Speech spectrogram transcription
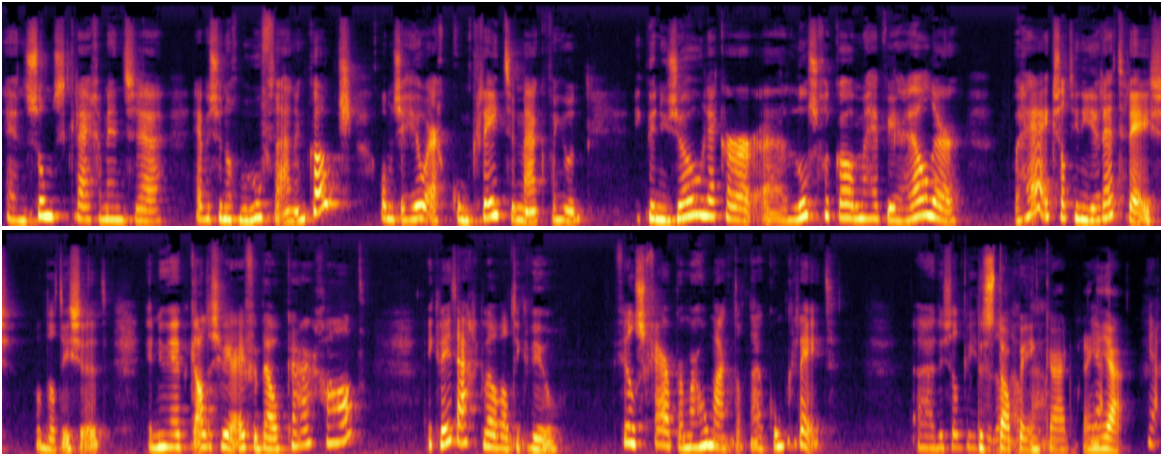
En soms krijgen mensen, hebben ze nog behoefte aan een coach om ze heel erg concreet te maken van joh, ik ben nu zo lekker uh, losgekomen, heb weer helder. Hè, ik zat in die red race, want dat is het. En nu heb ik alles weer even bij elkaar gehad. Ik weet eigenlijk wel wat ik wil. Veel scherper, maar hoe maak ik dat nou concreet? Uh, dus dat de stappen in kaart brengen, ja. ja.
